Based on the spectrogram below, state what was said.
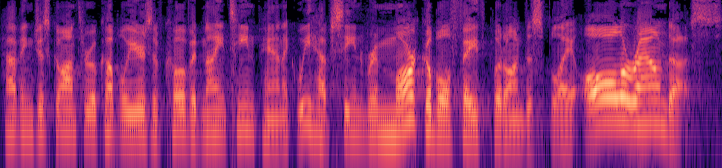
Having just gone through a couple years of COVID 19 panic, we have seen remarkable faith put on display all around us.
